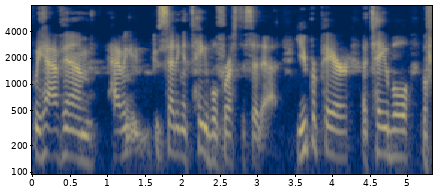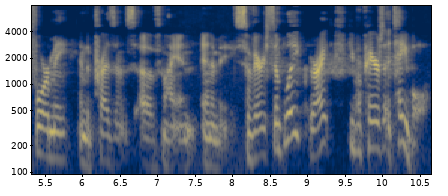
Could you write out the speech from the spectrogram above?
we have Him having, setting a table for us to sit at. You prepare a table before me in the presence of my en- enemies. So very simply, right? He prepares a table.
